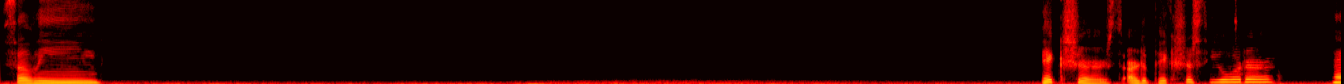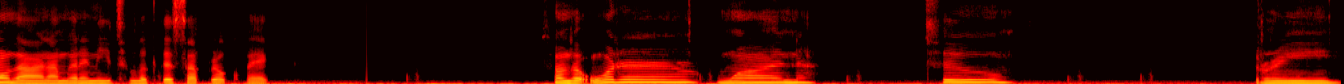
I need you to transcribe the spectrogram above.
Seline. Pictures. Are the pictures the order? Hold on, I'm gonna need to look this up real quick. From the order one, two, three,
